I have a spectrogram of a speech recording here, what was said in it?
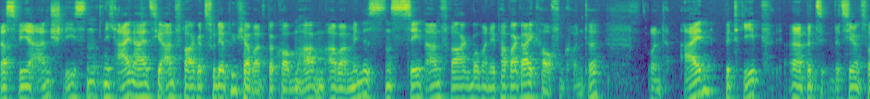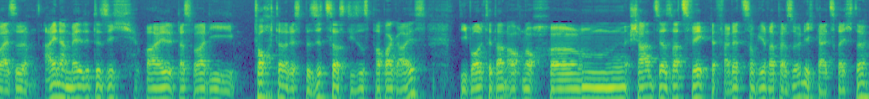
dass wir anschließend nicht eine einzige Anfrage zu der Bücherwand bekommen haben, aber mindestens zehn Anfragen, wo man den Papagei kaufen konnte. Und ein Betrieb, äh, be beziehungsweise einer meldete sich, weil das war die Tochter des Besitzers dieses Papageis. Die wollte dann auch noch ähm, Schadensersatz wegen der Verletzung ihrer Persönlichkeitsrechte.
